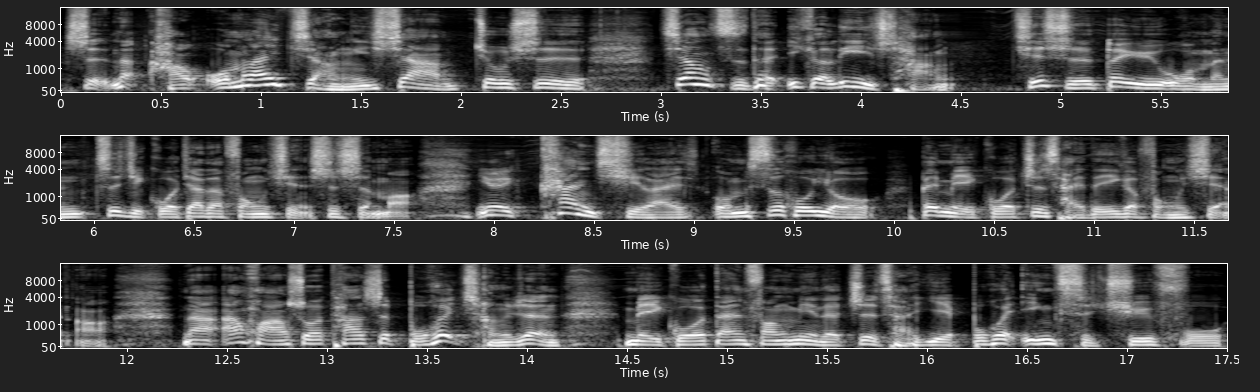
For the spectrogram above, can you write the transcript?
是那好，我们来讲一下，就是这样子的一个立场。其实对于我们自己国家的风险是什么？因为看起来我们似乎有被美国制裁的一个风险啊。那安华说他是不会承认美国单方面的制裁，也不会因此屈服。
